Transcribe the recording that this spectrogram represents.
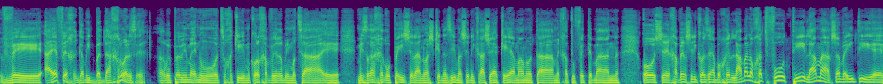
וההפך, גם התבדחנו על זה. הרבה פעמים היינו צוחקים, כל חבר ממוצא אה, מזרח אירופאי שלנו, אשכנזי מה שנקרא, שהיה כהה, אמרנו אתה מחטופי תימן, או שחבר שלי כל זה היה בוחר, למה לא חטפו אותי? למה? עכשיו הייתי אה,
